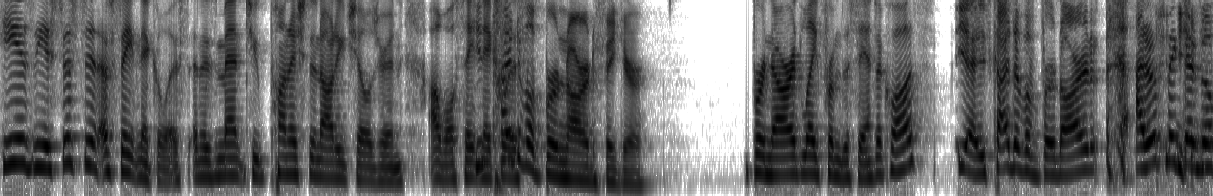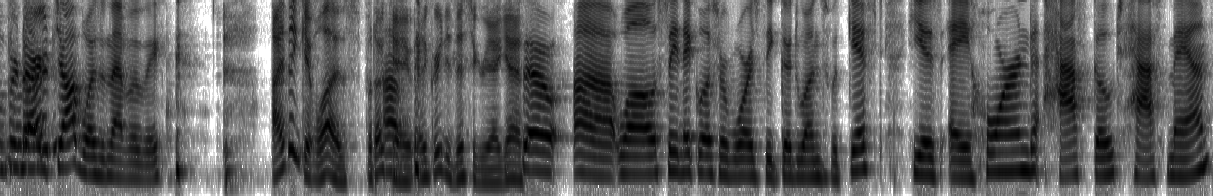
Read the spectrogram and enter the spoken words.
he is the assistant of Saint Nicholas and is meant to punish the naughty children. Uh, while Saint Nicholas. he's Nicholas, kind of a Bernard figure. Bernard, like from the Santa Claus. Yeah, he's kind of a Bernard. I don't think that's what Bernard's job was in that movie. I think it was, but okay, agree to disagree, I guess. Um, So, uh, while Saint Nicholas rewards the good ones with gift, he is a horned half goat, half man.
